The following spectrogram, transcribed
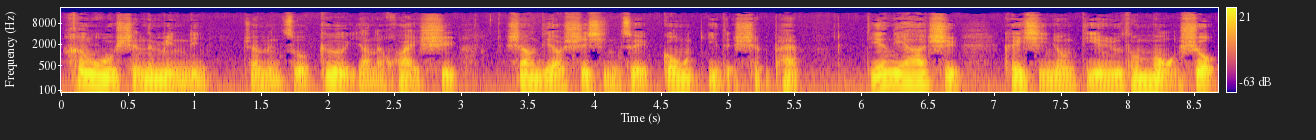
恨恶神的命令，专门做各样的坏事。上帝要施行最公义的审判。敌人的牙齿可以形容敌人如同猛兽，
